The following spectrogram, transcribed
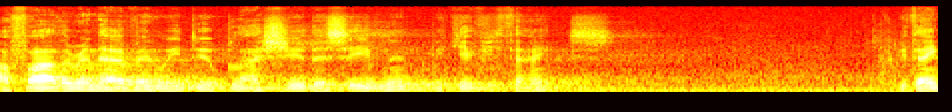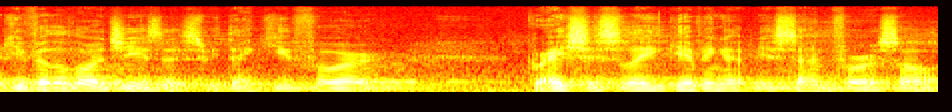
Our Father in heaven, we do bless you this evening. We give you thanks. We thank you for the Lord Jesus. We thank you for graciously giving up your Son for us all.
